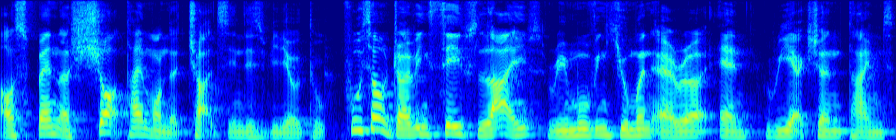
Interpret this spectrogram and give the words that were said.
I'll spend a short time on the charts in this video too. Full self-driving saves lives, removing human error and reaction times.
